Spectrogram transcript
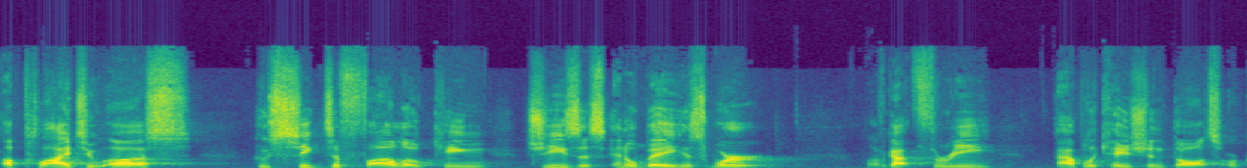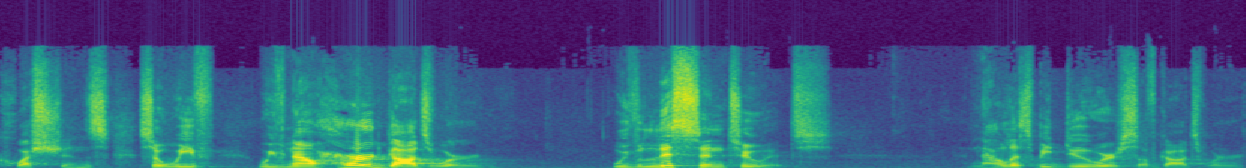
apply to us who seek to follow King Jesus and obey his word? I've got three application thoughts or questions. So, we've, we've now heard God's word, we've listened to it. Now, let's be doers of God's word.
